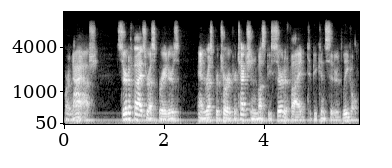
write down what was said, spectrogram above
or NIOSH, certifies respirators, and respiratory protection must be certified to be considered legal.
